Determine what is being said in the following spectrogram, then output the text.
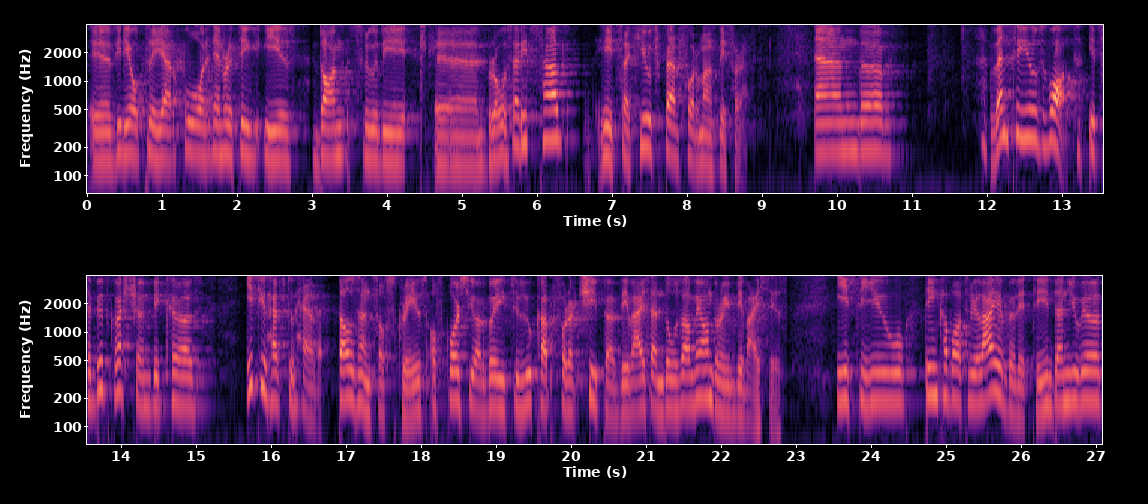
video player or everything is done through the uh, browser itself, it's a huge performance difference. And uh, when to use what? It's a good question because if you have to have thousands of screens, of course you are going to look up for a cheaper device, and those are the Android devices. If you think about reliability, then you will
